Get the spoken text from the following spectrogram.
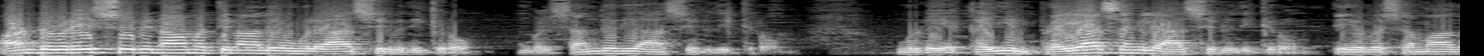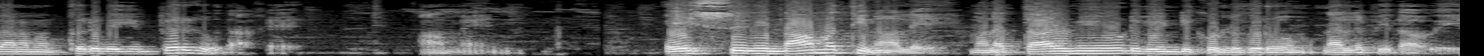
ஆண்டவரே சுவி நாமத்தினாலே உங்களை ஆசீர்வதிக்கிறோம். உங்கள் சந்ததியை ஆசீர்வதிக்கிறோம். உங்களுடைய கையின் பிரயாசங்களை ஆசீர்வதிக்கிறோம். தேவ சமாதானமும் கிருபையும் பெருகுவதாக. ஆமேன். இயேசுவின் நாமத்தினாலே மனத்தாழ்மையோடு வேண்டிக் கொள்ளுகிறோம். நல்ல பிதாவே.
